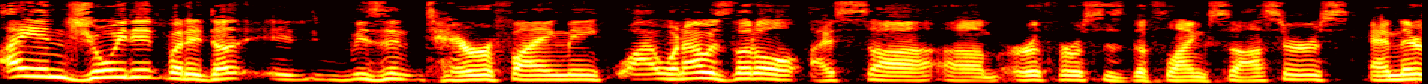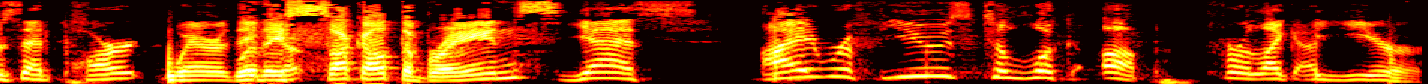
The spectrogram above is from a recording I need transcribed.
I enjoyed it, but it does, it isn't terrifying me. When I was little, I saw, um, Earth versus the Flying Saucers and there's that part where they, Where they go- suck out the brains? yes, I refused to look up for like a year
